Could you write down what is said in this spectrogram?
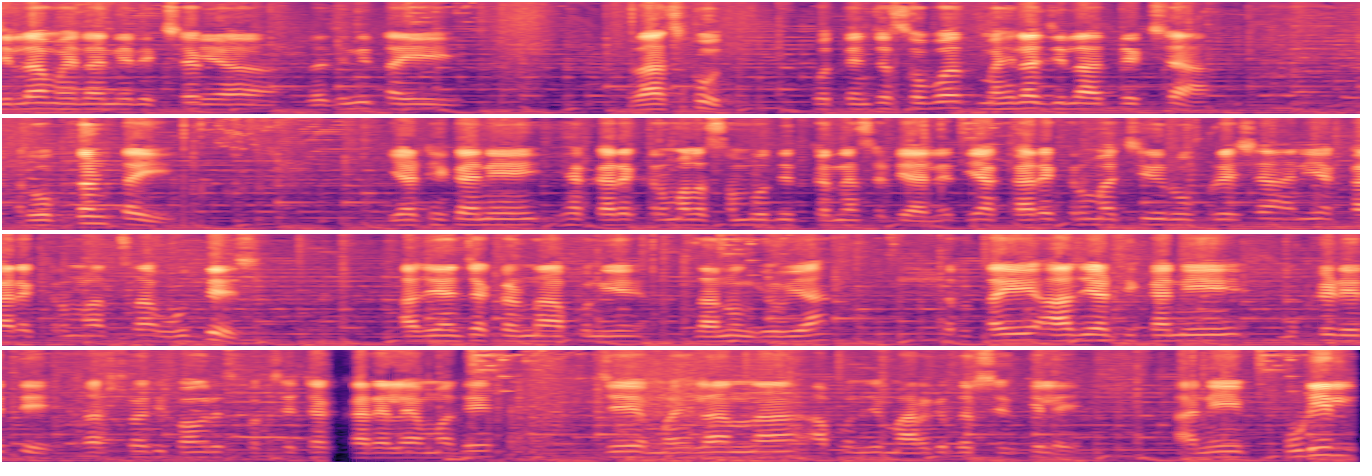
जिल्हा महिला निरीक्षक या रजनीताई राजपूत व त्यांच्यासोबत महिला जिल्हा अध्यक्षा रोगदनताई या ठिकाणी ह्या कार्यक्रमाला संबोधित करण्यासाठी आलेत. या कार्यक्रमाची रूपरेषा आणि या कार्यक्रमाचा उद्देश आज यांच्याकडनं आपण जाणून घेऊया. तर ताई आज या ठिकाणी मुखेड येथे राष्ट्रवादी काँग्रेस पक्षाच्या कार्यालयामध्ये जे महिलांना आपण जे मार्गदर्शन केले आणि पुढील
